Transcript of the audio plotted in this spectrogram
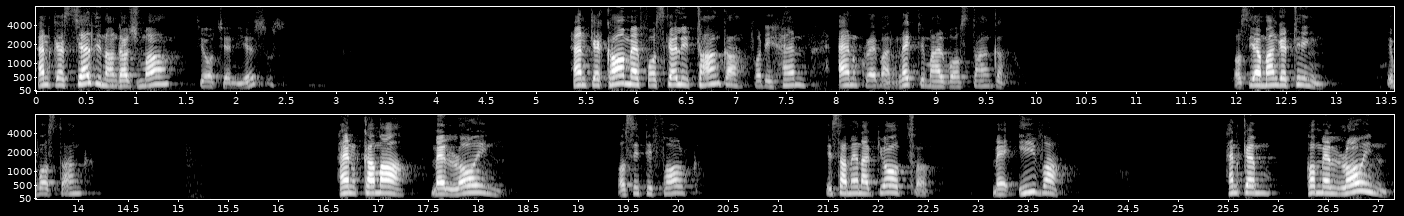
Kan stjæle din engagement at tjene Jesus. Han kan med forskellige tanker, fordi han angriber rigtig meget vores tanker. Og siger mange ting i vores tanker. Han kommer med løgn og siger til folk, ligesom han har gjort med Eva. Han kan komme med løgn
